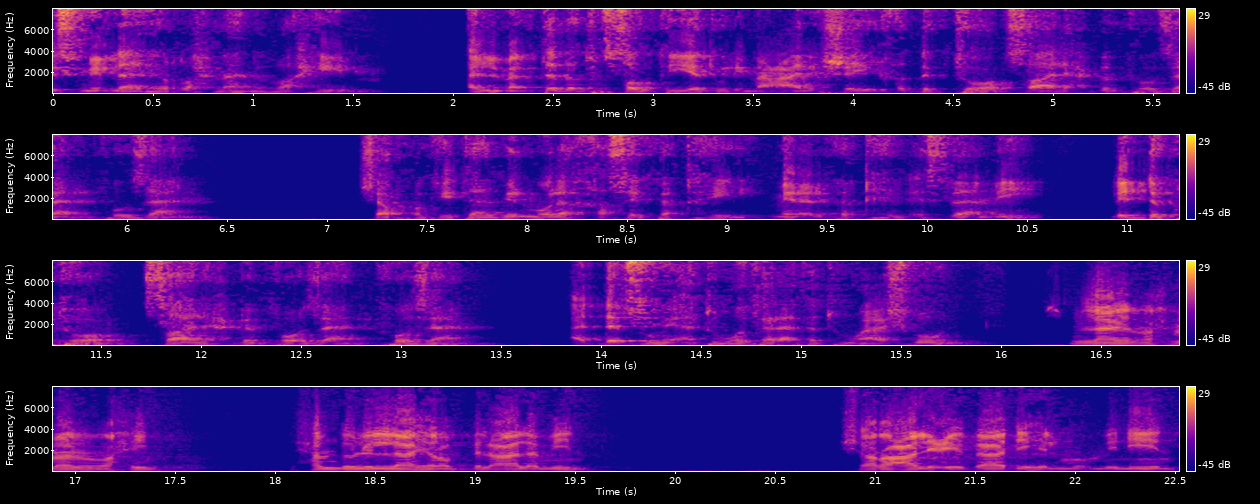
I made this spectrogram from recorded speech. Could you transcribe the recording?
بسم الله الرحمن الرحيم. المكتبة الصوتية لمعالي الشيخ الدكتور صالح بن فوزان الفوزان. شرح كتاب الملخص الفقهي من الفقه الإسلامي للدكتور صالح بن فوزان الفوزان. الدرس 123 بسم الله الرحمن الرحيم. الحمد لله رب العالمين. شرع لعباده المؤمنين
